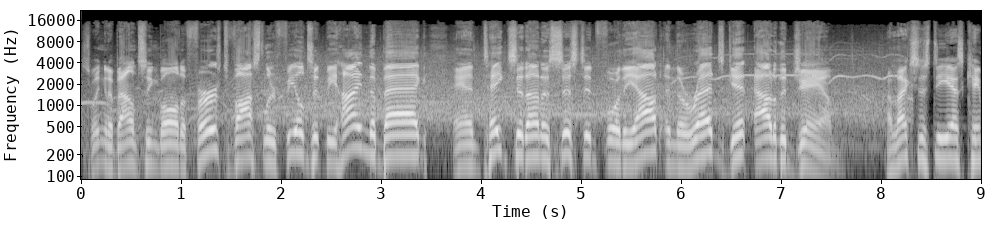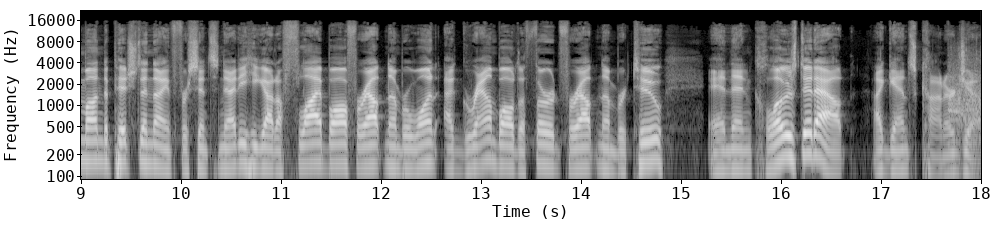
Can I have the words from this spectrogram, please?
Swinging a bouncing ball to first. Vosler fields it behind the bag and takes it unassisted for the out, and the Reds get out of the jam. Alexis Diaz came on to pitch the ninth for Cincinnati. He got a fly ball for out number one, a ground ball to third for out number two, and then closed it out against Connor Joe.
